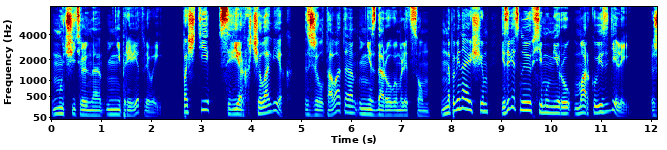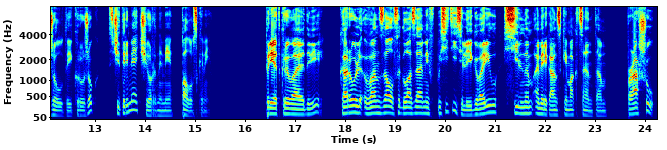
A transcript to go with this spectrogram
мучительно неприветливый, почти сверхчеловек с желтовато-нездоровым лицом, напоминающим известную всему миру марку изделий – желтый кружок с четырьмя черными полосками. Приоткрывая дверь, король вонзался глазами в посетителя и говорил с сильным американским акцентом «Прошу».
